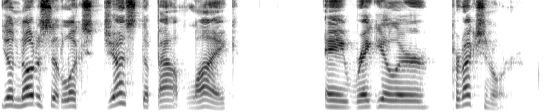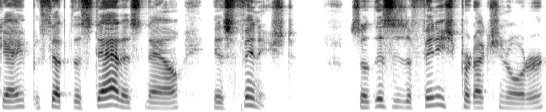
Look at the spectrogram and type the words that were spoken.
You'll notice it looks just about like a regular production order, okay? Except the status now is finished. So this is a finished production order.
